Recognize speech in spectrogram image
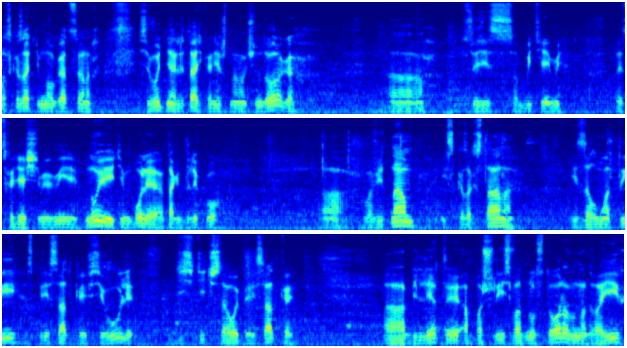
Рассказать немного о ценах. Сегодня летать, конечно, очень дорого а, в связи с событиями, происходящими в мире. Ну и тем более так далеко. А, во Вьетнам, из Казахстана, из Алматы, с пересадкой в Сеуле, 10-часовой пересадкой. А, билеты обошлись в одну сторону на двоих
